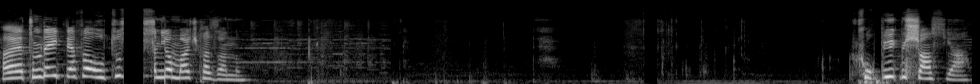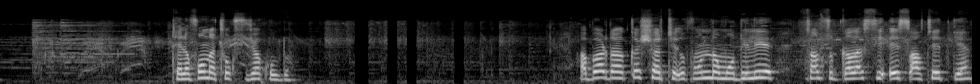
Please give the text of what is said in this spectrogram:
Hayatımda ilk defa 30 saniyede maç kazandım. Çok büyük bir şans ya. Telefon da çok sıcak oldu. Ha bu arkadaşlar telefonun da modeli Samsung Galaxy S6 etki.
